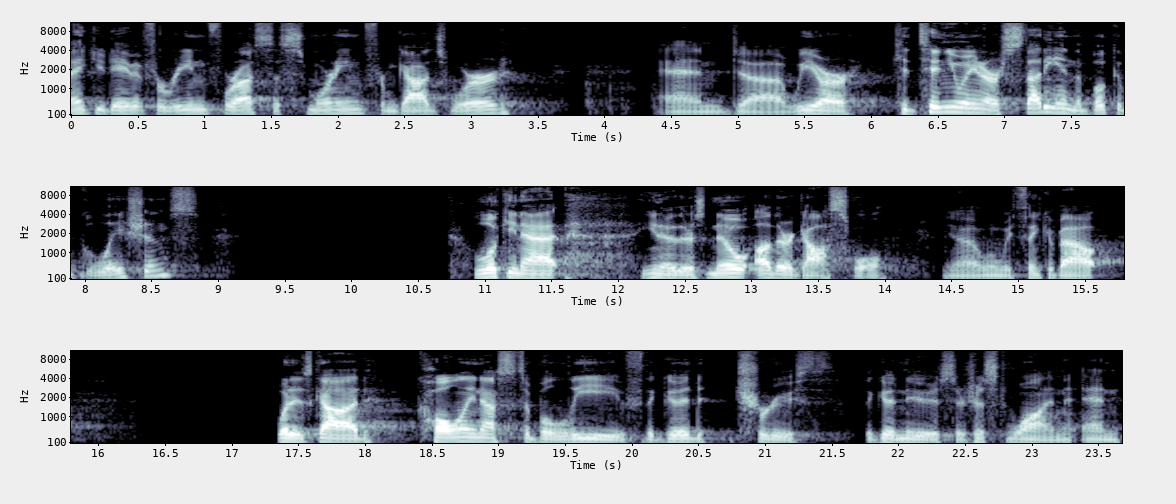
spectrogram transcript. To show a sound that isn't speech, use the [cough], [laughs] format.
Thank you, David, for reading for us this morning from God's Word. And uh, we are continuing our study in the book of Galatians, looking at, you know, there's no other gospel. You know, when we think about what is God calling us to believe, the good truth, the good news, there's just one. And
